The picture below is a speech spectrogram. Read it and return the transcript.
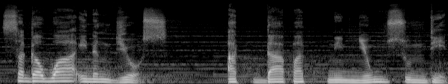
sa gawain ng Diyos at dapat ninyong sundin.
